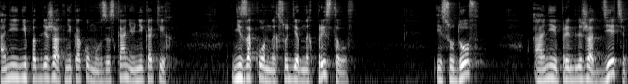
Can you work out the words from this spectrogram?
они не подлежат никакому взысканию, никаких незаконных судебных приставов и судов, они принадлежат детям,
